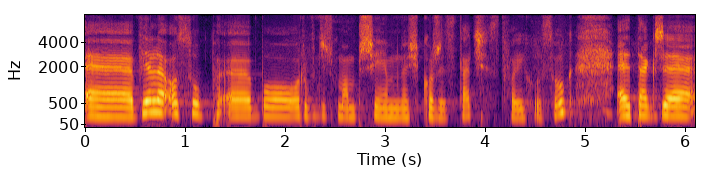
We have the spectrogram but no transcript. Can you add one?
E, Wiele osób, e, bo również mam przyjemność korzystać z Twoich usług, także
